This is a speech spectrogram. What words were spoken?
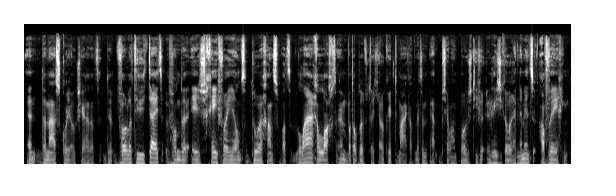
En daarnaast kon je ook zeggen dat de volatiliteit van de ESG-variant doorgaans wat lager lag. En wat dat dat je ook weer te maken had met een, ja, zeg maar een positieve risico-rendementsafweging.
